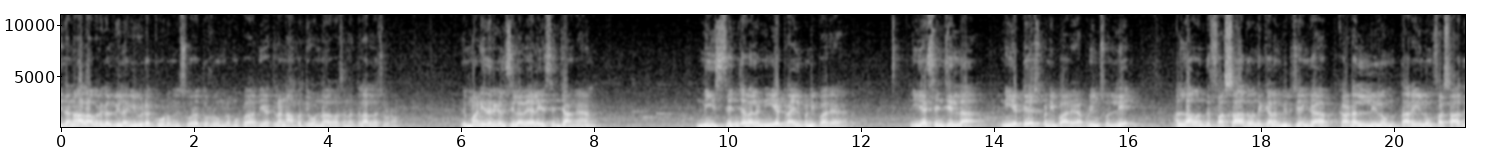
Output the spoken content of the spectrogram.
இதனால் அவர்கள் விலகிவிடக்கூடும். சூரத்து ரூமில் முப்பது அத்தியாயத்தில் நாற்பத்தி ஒன்றாவது வசனத்தில் அல்ல சொல்கிறான் இது மனிதர்கள் சில வேலையை செஞ்சாங்க. நீ செஞ்ச வேலை நீயே ட்ரையல் பண்ணிப்பார். நீயே செஞ்சில்ல நீயே டேஸ்ட் பண்ணிப்பார் அப்படின்னு சொல்லி அல்லாஹ் வந்து ஃபசாது வந்து கிளம்பிருச்சு. எங்கே? கடலிலும் தரையிலும் ஃபசாது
